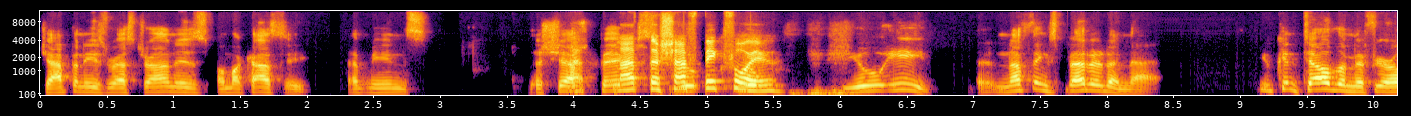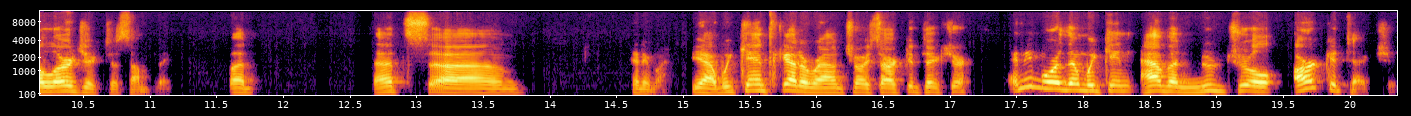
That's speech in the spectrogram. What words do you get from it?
Japanese restaurant is omakase. That means the chef Let, picks. let the chef pick for you. You eat. Uh, Nothing's better than that. You can tell them if you're allergic to something, but that's, um, anyway, yeah, we can't get around choice architecture any more than we can have a neutral architecture.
